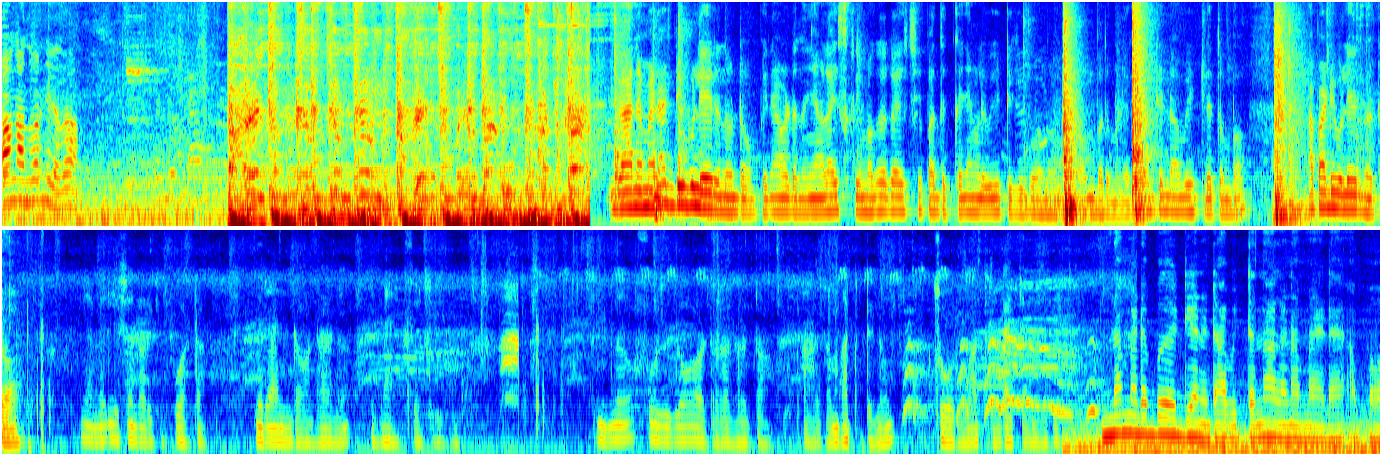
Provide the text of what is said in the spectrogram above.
വാങ്ങാന്ന് പറഞ്ഞില്ലതാ ഗാനമേള അടിപൊളിയായിരുന്നു കേട്ടോ. പിന്നെ അവിടെ നിന്ന് ഞങ്ങൾ ഐസ്ക്രീമൊക്കെ കഴിച്ച് പതുക്കെ ഞങ്ങൾ വീട്ടിലേക്ക് പോകുന്നു. ഒമ്പത് മണിയൊക്കെ കഴിഞ്ഞിട്ടുണ്ടാവും വീട്ടിലെത്തുമ്പോൾ. അപ്പോൾ അടിപൊളിയായിരുന്നു കേട്ടോ. ഞാൻ അടയ്ക്ക് പോകട്ടോ ഇന്ന് രണ്ടോണ്ടാണ് മാക്സ് ഇന്ന് ഫുൾ ഓർഡറാണ് കേട്ടോ. ആകെ മട്ടനും ചോറും മാത്രം ഉണ്ടാക്കിയാൽ മതി. ഇന്ന് അമ്മയുടെ ബർത്ത്ഡേ ആണ് കേട്ടോ വിട്ട നാളാണ് അമ്മയുടെ. അപ്പോൾ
